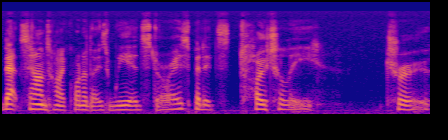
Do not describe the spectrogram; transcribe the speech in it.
that sounds like one of those weird stories, but it's totally true.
